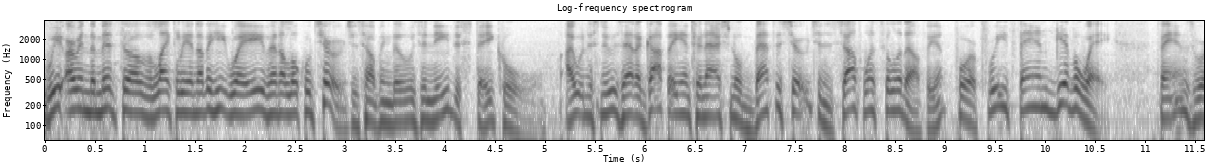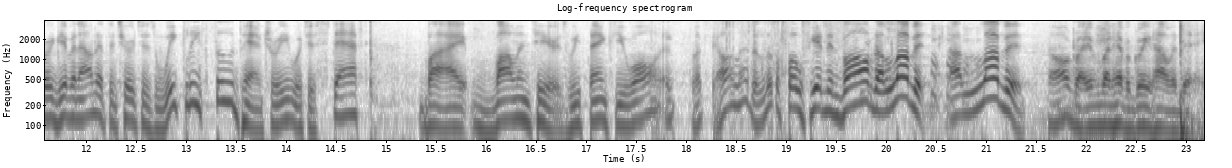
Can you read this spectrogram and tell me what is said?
We are in the midst of likely another heat wave, and a local church is helping those in need to stay cool. Eyewitness News at Agape International Baptist Church in Southwest Philadelphia for a free fan giveaway. Fans were given out at the church's weekly food pantry, which is staffed by volunteers. We thank you all. Look, all the little folks getting involved. I love it. I love it. All right, everybody have a great holiday.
